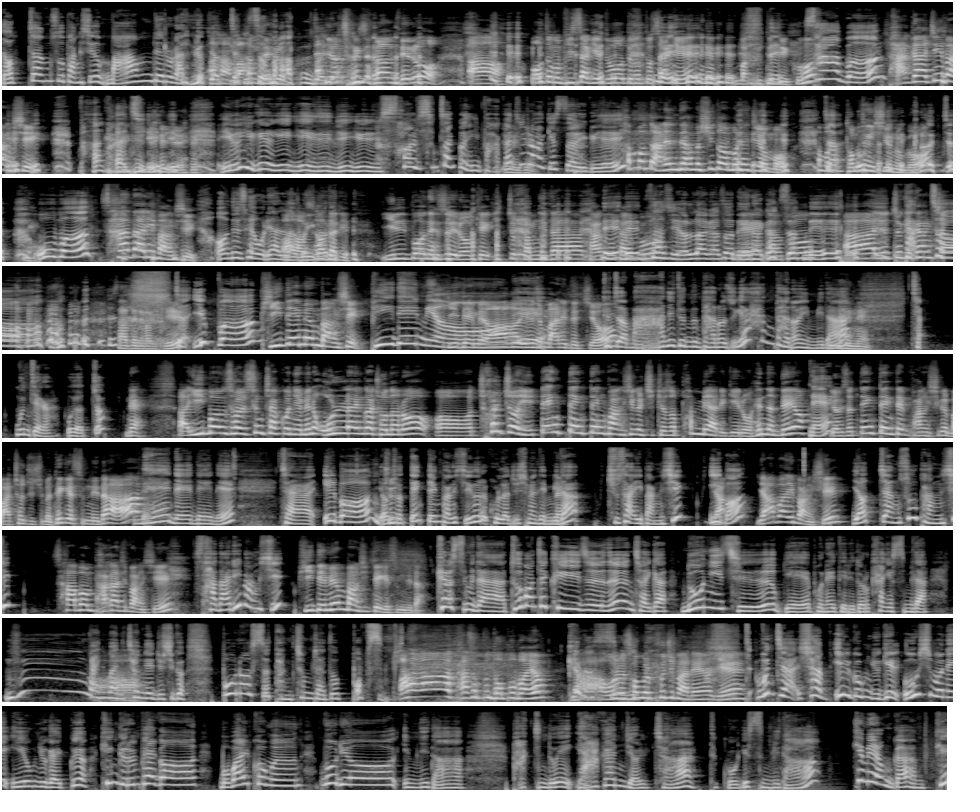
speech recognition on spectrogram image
엿장수 방식은 마음대로라는 거죠. 아, 마음대로. 마음대로. 아, 엿장수 마음대로. 아, 어떤 건 비싸게 도 어떤 건 또 싸게 그냥 막줄 때도 네. 있고. 4번. 바가지 방식. 바가지. 예, 이거, 이거, 이거, 이거, 이거, 설 승차권 이 바가지로 예, 예. 하겠어요, 이게. 한 번도 안 했는데 한 번 시도 한 번 해줘요, 뭐. 한번 자, 덤탱이 씌우는 거. 그렇죠. 5번. 사다리 방식. 어느 세월에 하려고 아, 이거를. 사다리. 1번에서 이렇게 이쪽 갑니다. 가고 네, 네, 가고. 다시 올라가서 네, 내려가서. 네. 아, 이쪽에 당첨. 당첨. 사다리 방식. 자, 6번. 비대면 방식. 비대면. 비대면. 아, 네. 요즘 많이 듣죠. 그죠. 많이 듣는 단어 중에 한 단어입니다. 네네. 자, 문제가 뭐였죠? 네. 아, 이번 설 승차권 예매는 온라인과 전화로 어, 철저히 땡땡땡 방식을 지켜서 판매하기로 했는데요. 네. 여기서 땡땡땡 방식을 맞춰주시면 되겠습니다. 네네네네. 자, 1번 여기서 주- 땡땡 방식을 골라주시면 됩니다. 주사위 방식, 2번 야, 야바이 방식, 엿장수 방식, 4번 바가지 방식, 사다리 방식. 비대면 방식 되겠습니다. 그렇습니다. 두 번째 퀴즈는 저희가 논이즙 예 보내드리도록 하겠습니다. 음, 많이 많이 아. 참여해 주시고 보너스 당첨자도 뽑습니다. 아, 다섯 분 더 뽑아요? 야, 그렇습니다. 오늘 선물 푸짐하네요. 예. 문자 샵 1061 50원의 이용료가 있고요. 킹글은 100원, 모바일 콩은 무료입니다. 박진도의 야간 열차 듣고 오겠습니다. 김혜영과 함께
